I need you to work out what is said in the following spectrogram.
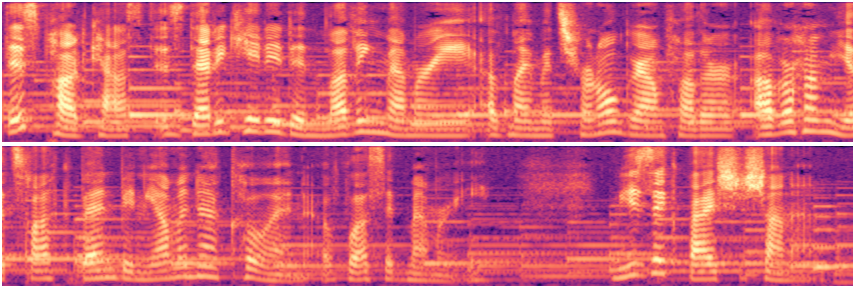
This podcast is dedicated in loving memory of my maternal grandfather, Avraham Yitzchak ben Binyamin HaKohen of blessed memory. Music by Shoshannah.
